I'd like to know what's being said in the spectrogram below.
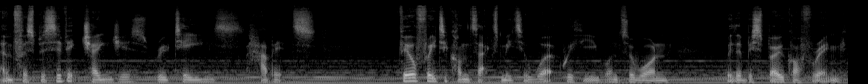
And for specific changes, routines, habits, feel free to contact me to work with you one to one with a bespoke offering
